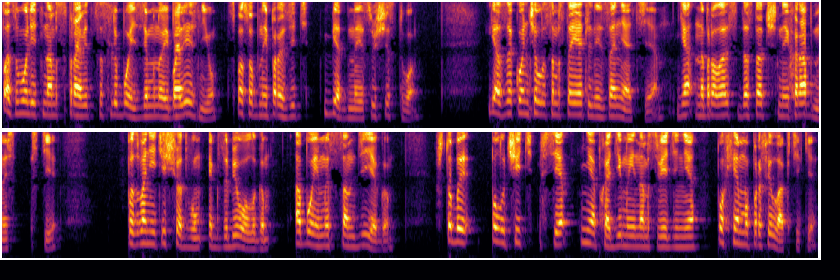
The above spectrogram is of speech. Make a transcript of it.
позволить нам справиться с любой земной болезнью, способной поразить бедное существо. Я закончила самостоятельные занятия. Я набралась достаточной храбрости позвонить еще двум экзобиологам, обоим из Сан-Диего, чтобы получить все необходимые нам сведения по хемопрофилактике.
